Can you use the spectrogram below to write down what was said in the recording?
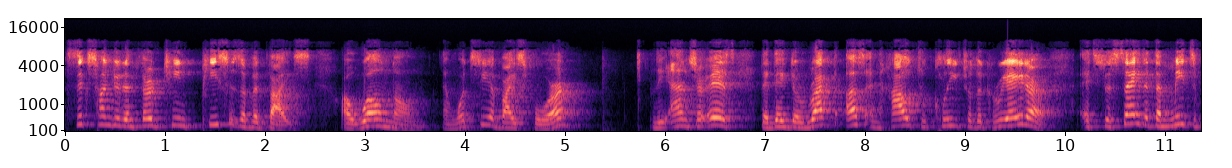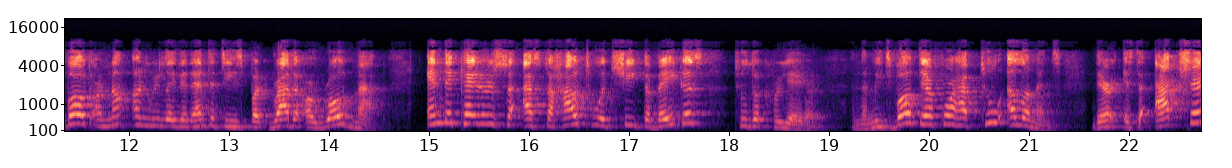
613 pieces of advice, are well known. And what's the advice for? The answer is that they direct us and how to cleave to the Creator. It's to say that the mitzvot are not unrelated entities, but rather a roadmap, indicators as to how to achieve devekos to the Creator. And the mitzvot therefore have two elements. There is the action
